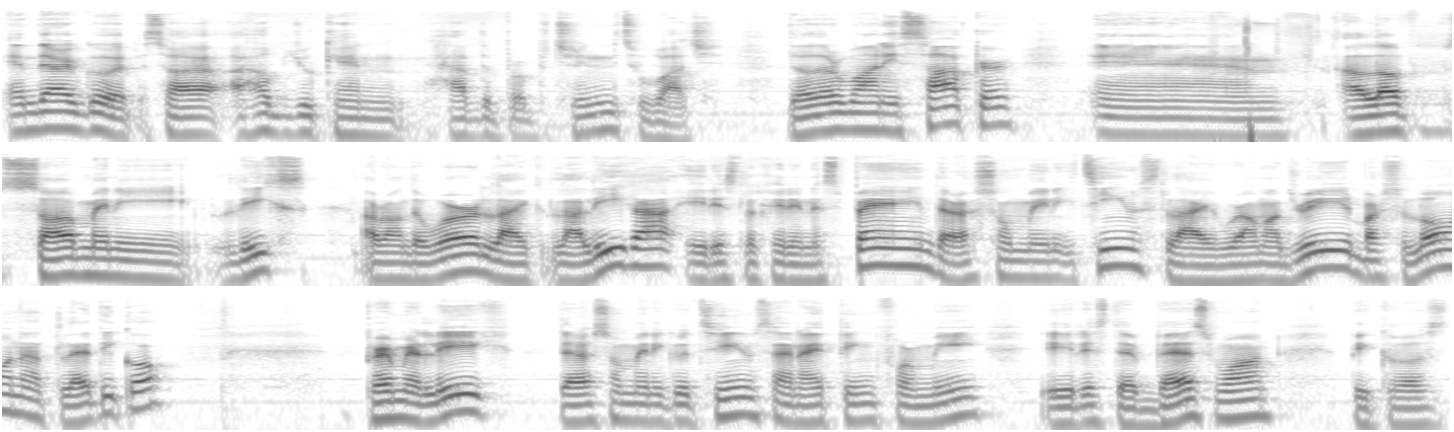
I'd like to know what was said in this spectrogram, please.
and they are good. So I, I hope you can have the opportunity to watch. The other one is soccer, and I love so many leagues around the world, like La Liga. It is located in Spain. There are so many teams like Real Madrid, Barcelona, Atletico, Premier League there are so many good teams and i think for me it is the best one because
